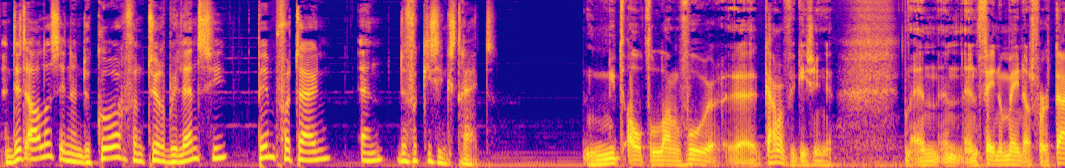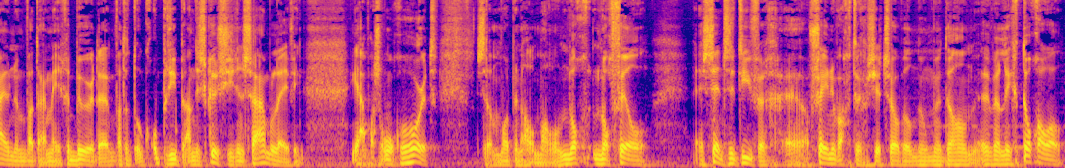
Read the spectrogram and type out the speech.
En dit alles in een decor van turbulentie, Pim Fortuyn en de verkiezingsstrijd. Niet al te lang voor uh, Kamerverkiezingen. En een, een, fenomeen als Fortuyn en wat daarmee gebeurde... en wat het ook opriep aan discussies in de samenleving... ja, was ongehoord. Dus dan wordt men allemaal nog, nog veel sensitiever... Uh, of zenuwachtig, als je het zo wil noemen... dan wellicht toch al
